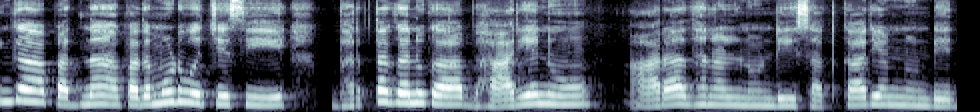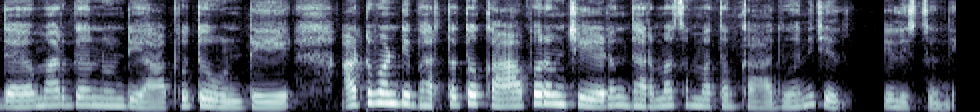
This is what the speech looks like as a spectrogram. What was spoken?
ఇంకా పద్నా పదమూడు వచ్చేసి భర్త గనుక భార్యను ఆరాధనల నుండి సత్కార్యం నుండి దైవమార్గం నుండి ఆపుతూ ఉంటే అటువంటి భర్తతో కాపురం చేయడం ధర్మసమ్మతం కాదు అని తెలుస్తుంది.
